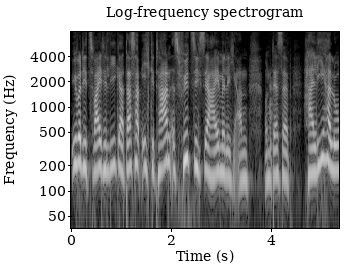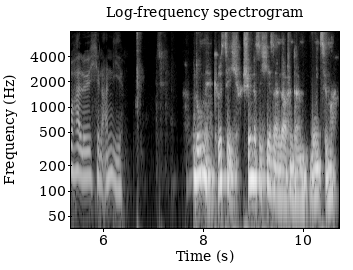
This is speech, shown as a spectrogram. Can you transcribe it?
über die zweite Liga. Das habe ich getan. Es fühlt sich sehr heimelig an und deshalb Halli, hallo, hallöchen, Andi. Hallo Dome, grüß dich. Schön, dass ich hier sein darf in deinem Wohnzimmer.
